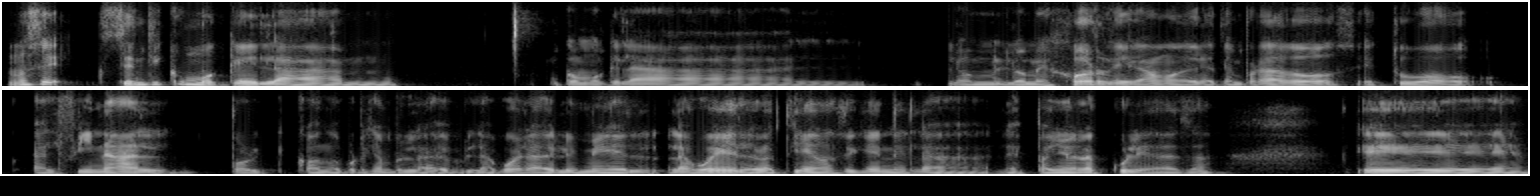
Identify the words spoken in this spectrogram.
no sé, sentí como que la, mm, como que la, lo, mejor, digamos, de la temporada 2 estuvo al final, porque cuando, por ejemplo, la, abuela de Luis Miguel, la abuela, la tía, no sé quién es la, la española culia esa, eh,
